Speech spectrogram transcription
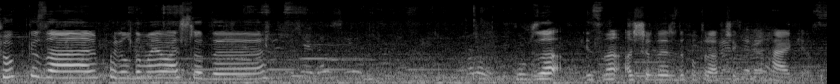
Çok güzel. Parıldamaya başladı. Burada insanlar aşırı derecede fotoğraf çekiyor. Herkes.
